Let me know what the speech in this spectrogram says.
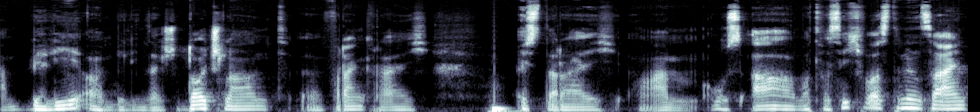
ähm, Berlin, äh, Berlin sage ich schon, Deutschland, äh, Frankreich, Österreich, ähm, USA, was weiß ich was drin sein.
